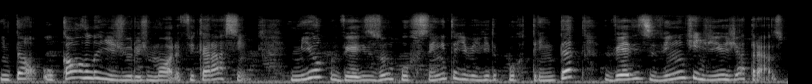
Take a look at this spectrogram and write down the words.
Então, o cálculo de juros de mora ficará assim: 1.000 vezes 1% dividido por 30 vezes 20 dias de atraso.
